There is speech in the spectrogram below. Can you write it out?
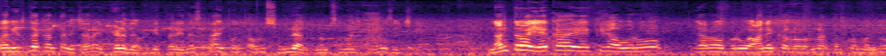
ನಾನು ಇರ್ತಕ್ಕಂಥ ವಿಚಾರ ಹೇಳಿದೆ ಅವ್ರಿಗೆ, ಈ ಥರ ಇದೆ ಸರ್, ಆಯಿತು ಅಂತ ಅವರು ಸುಮ್ಮನೆ ಆದರು, ನಮ್ಮ ಸಮಾಜ ಕಲ್ಯಾಣ ಸಚಿವರು ನಂತರ ಏಕಾಏಕಿ ಅವರು ಯಾರೋ ಒಬ್ಬರು ಆನೇಕಲ್ ಅವ್ರನ್ನ ಕರ್ಕೊಂಡ್ಬಂದು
